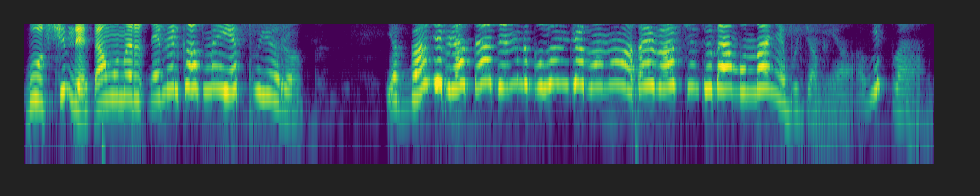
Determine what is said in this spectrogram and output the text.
Bu şimdi ben bunları Demir kazmayı yapıyorum. Ya bence biraz daha demir bulunca bana haber ver çünkü ben bundan yapacağım ya. Lütfen.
